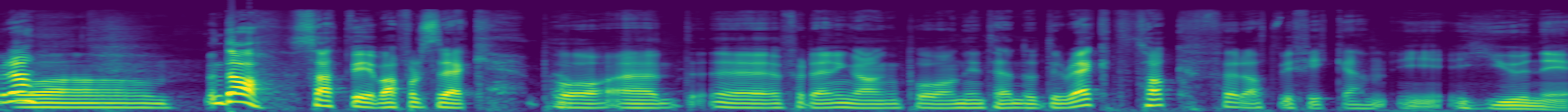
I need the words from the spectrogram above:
Bra. Og, Men da setter vi i hvert fall strek på, ja. uh, eh, for denne gang på Nintendo Direct. Takk for at vi fikk en i juni.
